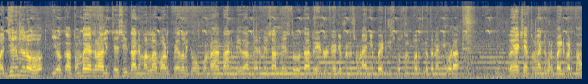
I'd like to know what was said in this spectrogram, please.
పద్దెనిమిదిలో ఈ యొక్క తొంభై ఎకరాలు ఇచ్చేసి దాన్ని మళ్ళీ వాళ్ళకి పేదలకు ఇవ్వకుండా దాని మీద మేరమీసాలు వేస్తూ దాని రేట్లు డిఫరెన్స్ ఉన్నాయి అన్నీ బయట తీసుకొస్తాం త్వరితగతిన అన్నీ కూడా ప్రజాక్షేత్రంలో అన్నీ కూడా బయట పెడతాం.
